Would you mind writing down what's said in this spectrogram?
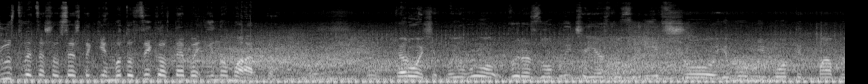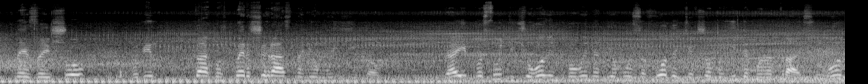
Чувствується, що все ж таки мотоцикл в тебе іномарка. Ну, Коротше, по його виразу обличчя я зрозумів, що йому мій мотик, мабуть, не зайшов, бо він також перший раз на ньому їхав. Та і по суті, чого він повинен йому заходити, якщо ми їдемо на трасі. От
